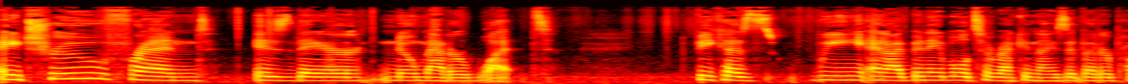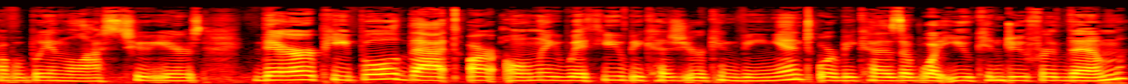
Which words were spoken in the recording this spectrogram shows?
a true friend is there no matter what. Because we, and I've been able to recognize it better probably in the last two years. There are people that are only with you because you're convenient or because of what you can do for them.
